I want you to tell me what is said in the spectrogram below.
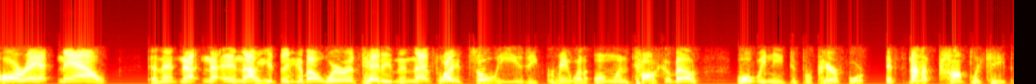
are at now. And then, and now you think about where it's heading, and that's why it's so easy for me when when we talk about what we need to prepare for. It's not complicated.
